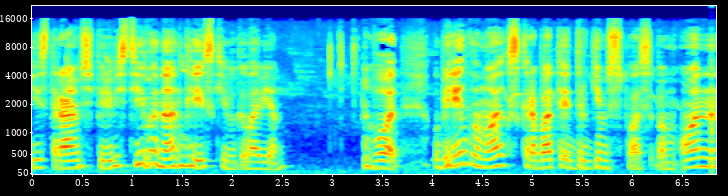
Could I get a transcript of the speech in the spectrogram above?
и стараемся перевести его на английский в голове. Вот. У билингва мозг работает другим способом. Он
